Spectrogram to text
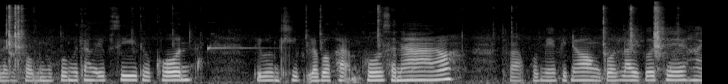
แล้วก็ขอบคุณขอบคุณไปทาง FC ทุกคนที่เบิ่งคลิปแล้วบ่ขามโฆษณาเนาะฝากพ่อแม่พี่น้องกดไลค์กดแชร์ให้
